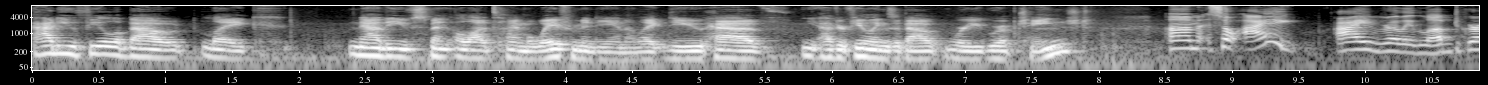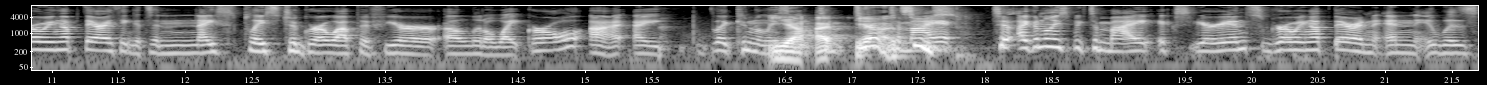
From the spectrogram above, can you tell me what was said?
how do you feel about like now that you've spent a lot of time away from Indiana? Like, do you have have your feelings about where you grew up changed? Um, so I I really loved growing up there. I think it's a nice place to grow up if you're a little white girl. I, I like can only Yeah, speak to, I- to, yeah, to my seems- to I can only speak to my experience growing up there, and and it was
